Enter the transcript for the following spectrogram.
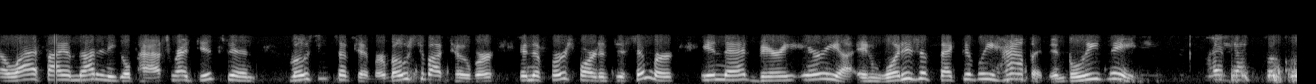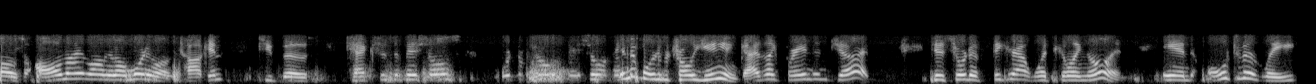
alas, I am not an Eagle Pass, where I did spend most of September, most of October, and the first part of December in that very area. And what has effectively happened, and believe me, I've had phone calls all night long and all morning long talking to both Texas officials, Border Patrol officials, and the Border Patrol Union, guys like Brandon Judd, to sort of figure out what's going on. And ultimately,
